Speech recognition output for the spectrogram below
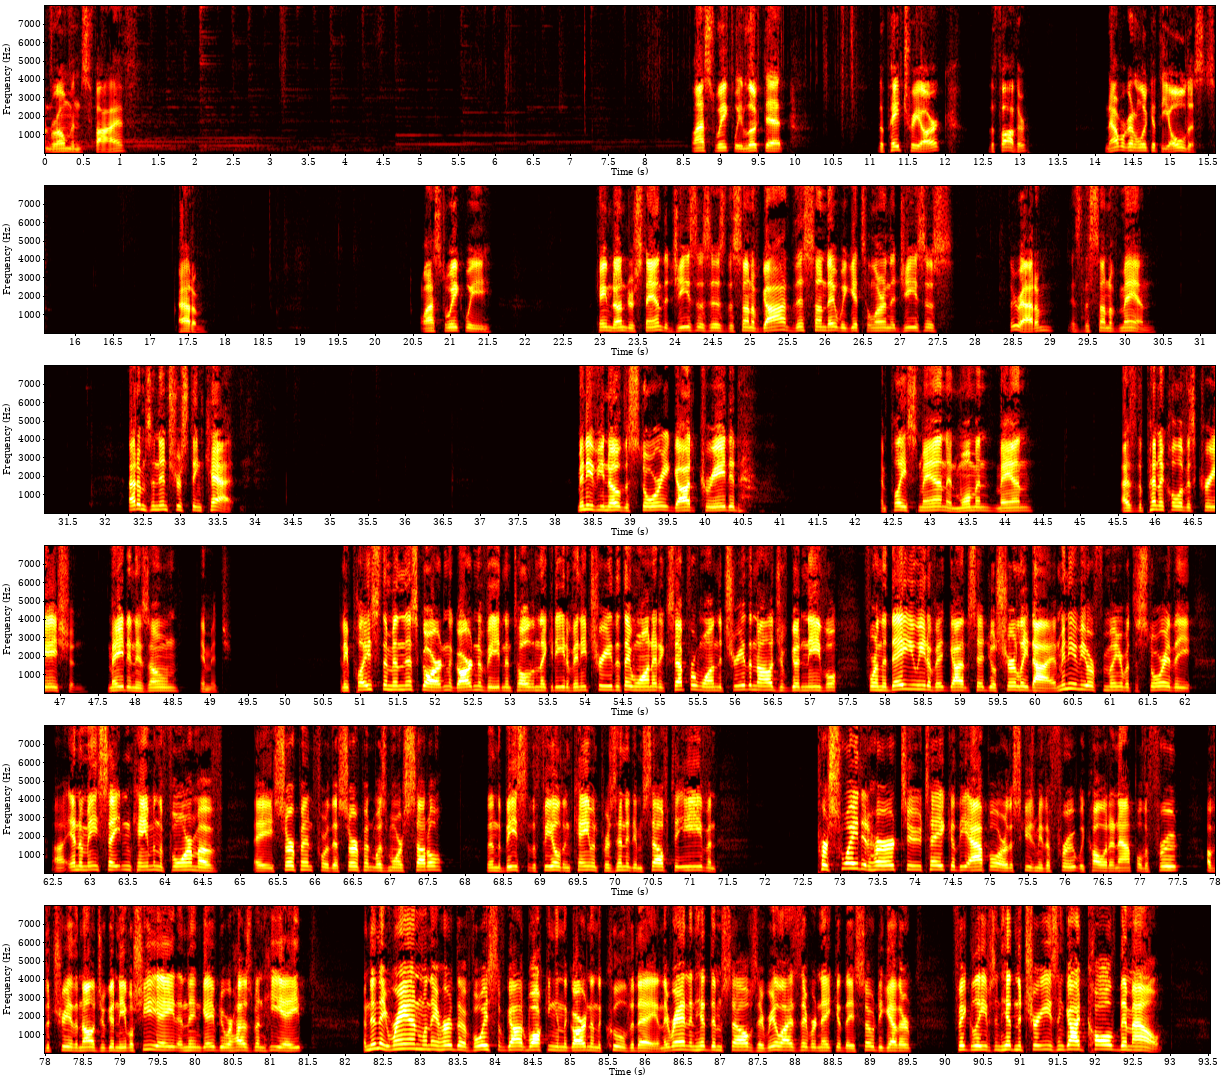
in Romans 5. Last week we looked at the patriarch, the father. Now we're going to look at the oldest, Adam. Last week we came to understand that Jesus is the Son of God. This Sunday we get to learn that Jesus, through Adam, is the Son of Man. Adam's an interesting cat. Many of you know the story. God created and placed man and woman, man, as the pinnacle of his creation, made in his own image. And he placed them in this garden, the Garden of Eden, and told them they could eat of any tree that they wanted except for one, the tree of the knowledge of good and evil. For in the day you eat of it, God said, you'll surely die. And many of you are familiar with the story. The uh, enemy, Satan, came in the form of a serpent, for the serpent was more subtle than the beasts of the field, and came and presented himself to Eve and persuaded her to take of the apple, or the, excuse me, the fruit. We call it an apple, the fruit of the tree of the knowledge of good and evil. She ate and then gave to her husband. He ate. And then they ran when they heard the voice of God walking in the garden in the cool of the day. And they ran and hid themselves. They realized they were naked. They sewed together fig leaves and hid in the trees, and God called them out.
